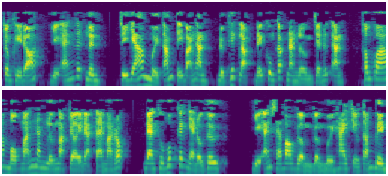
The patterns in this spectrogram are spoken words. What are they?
Trong khi đó, dự án Ích Linh, trị giá 18 tỷ bảng Anh, được thiết lập để cung cấp năng lượng cho nước Anh, thông qua một mảng năng lượng mặt trời đặt tại Maroc, đang thu hút các nhà đầu tư. Dự án sẽ bao gồm gần 12 triệu tấm pin,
